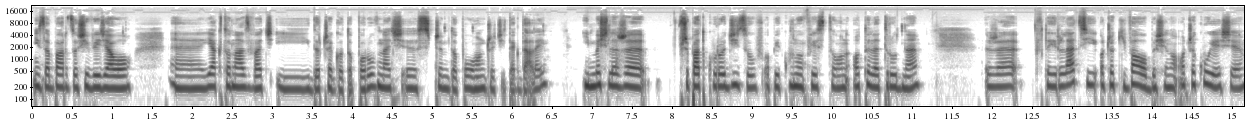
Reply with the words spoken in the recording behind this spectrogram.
nie za bardzo się wiedziało, e, jak to nazwać i do czego to porównać, z czym to połączyć i tak dalej. I myślę, że w przypadku rodziców, opiekunów jest to o tyle trudne, że w tej relacji oczekiwałoby się, no oczekuje się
